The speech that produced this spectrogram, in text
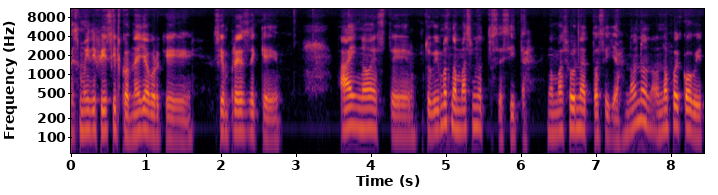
es muy difícil con ella porque siempre es de que, ay, no, este, tuvimos nomás una tosecita, nomás fue una tos y ya. No, no, no, no fue COVID.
